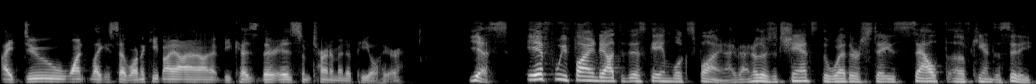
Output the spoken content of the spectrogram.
I do want, like I said, want to keep my eye on it because there is some tournament appeal here. Yes, if we find out that this game looks fine, I, I know there's a chance the weather stays south of Kansas City.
